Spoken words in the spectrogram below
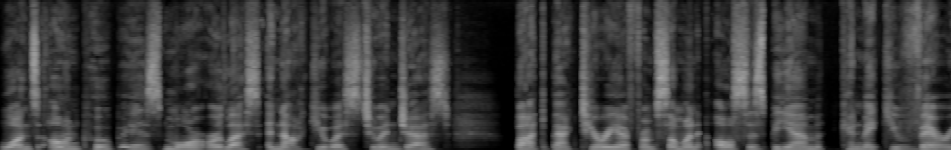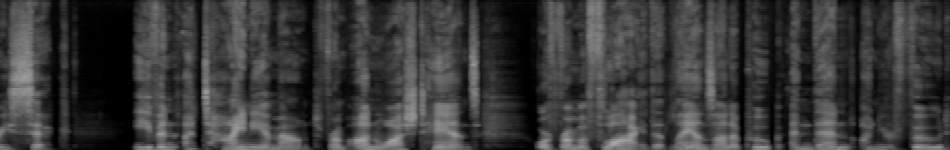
One's own poop is more or less innocuous to ingest, but bacteria from someone else's BM can make you very sick. Even a tiny amount from unwashed hands or from a fly that lands on a poop and then on your food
